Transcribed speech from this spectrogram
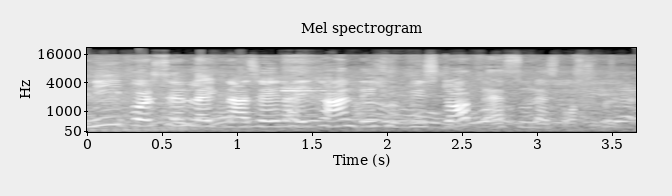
any person like Nazia Ilahi Khan, they should be stopped as soon as possible.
